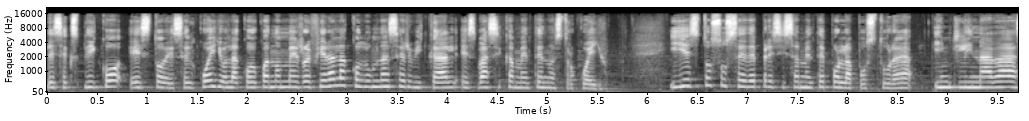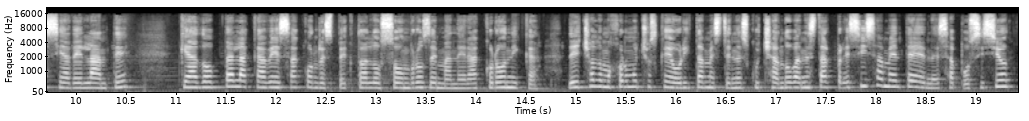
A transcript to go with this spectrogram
Les explico, esto es el cuello. La, cuando me refiero a la columna cervical es básicamente nuestro cuello. Y esto sucede precisamente por la postura inclinada hacia adelante que adopta la cabeza con respecto a los hombros de manera crónica. De hecho, a lo mejor muchos que ahorita me estén escuchando van a estar precisamente en esa posición.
